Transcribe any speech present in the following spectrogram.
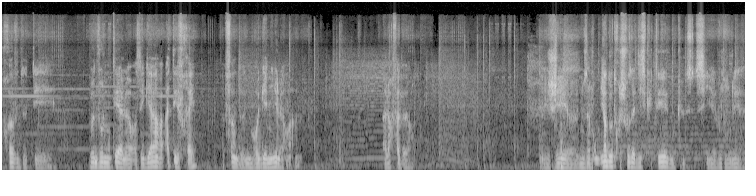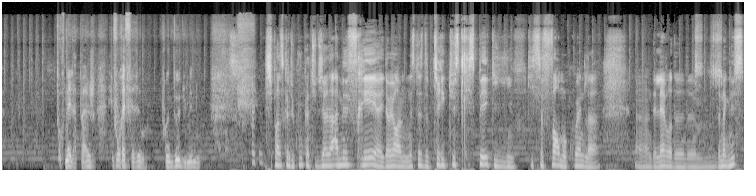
preuve de tes bonnes volontés à leurs égards, à tes frais, afin de nous regagner à leur faveur. Euh, nous avons bien d'autres choses à discuter, donc euh, si vous voulez euh, tourner la page et vous référer au point 2 du mémo. Je pense que du coup, quand tu dis à mes frais, euh, il doit y avoir une espèce de petit rictus crispé qui, qui se forme au coin de la, euh, des lèvres de, Magnus.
